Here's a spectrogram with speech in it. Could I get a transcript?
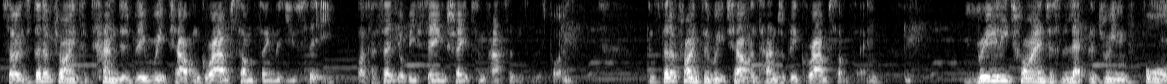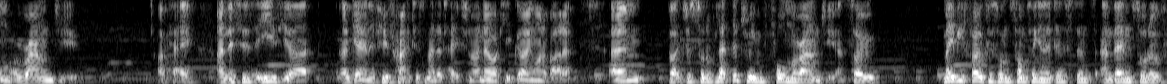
So instead of trying to tangibly reach out and grab something that you see, like I said, you'll be seeing shapes and patterns at this point instead of trying to reach out and tangibly grab something, really try and just let the dream form around you. Okay, and this is easier again if you practice meditation. I know I keep going on about it, um, but just sort of let the dream form around you. And so maybe focus on something in the distance and then sort of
